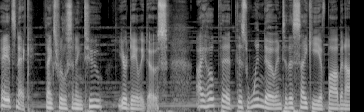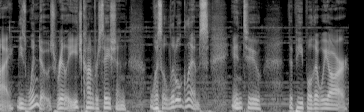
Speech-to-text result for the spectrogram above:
Hey, it's Nick. Thanks for listening to Your Daily Dose. I hope that this window into the psyche of Bob and I, these windows really, each conversation was a little glimpse into the people that we are.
